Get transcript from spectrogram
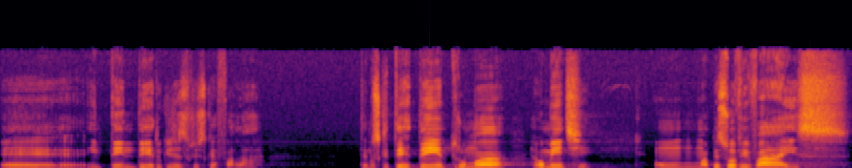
é, entender do que Jesus Cristo quer falar. Temos que ter dentro uma realmente um, uma pessoa vivaz,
